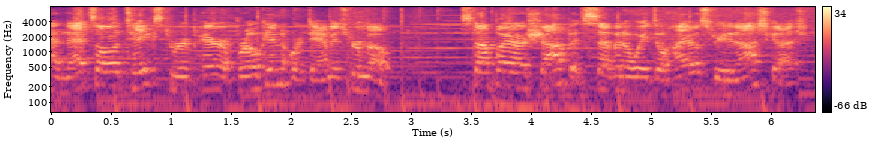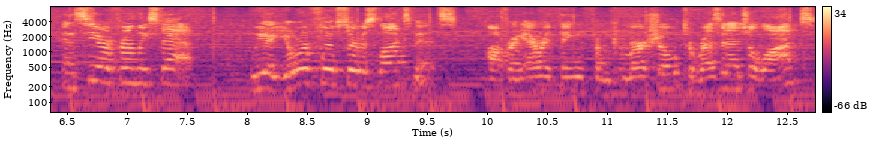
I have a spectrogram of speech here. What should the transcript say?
And that's all it takes to repair a broken or damaged remote. Stop by our shop at 708 Ohio Street in Oshkosh and see our friendly staff. We are your full service locksmiths, offering everything from commercial to residential locks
